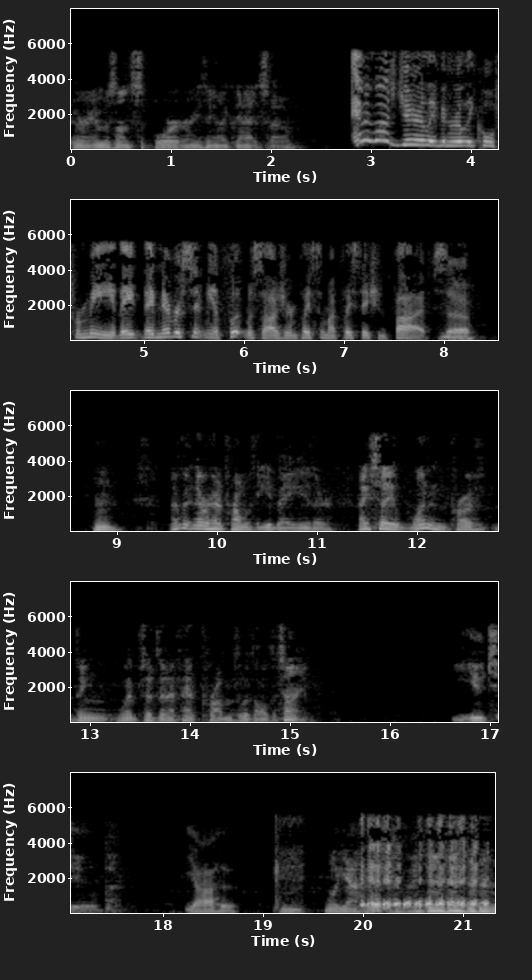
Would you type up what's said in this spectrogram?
or Amazon support or anything like that. So Amazon's generally been really cool for me. They they've never sent me a foot massager in place of my PlayStation Five. So mm. I've never had a problem with eBay either. I can tell you one pro- thing website that I've had problems with all the time. YouTube. Yahoo. Mm, well, Yahoo.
